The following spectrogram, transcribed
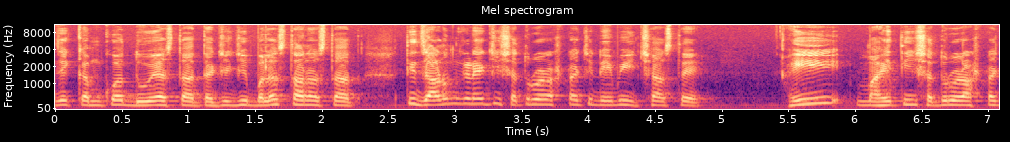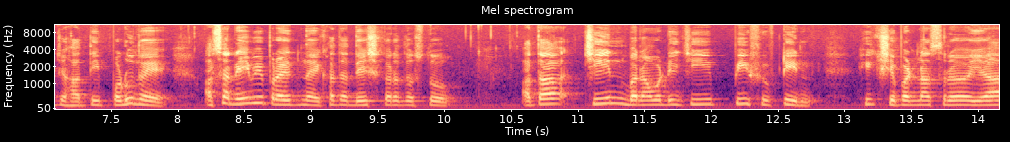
जे कमकुवत दुवे असतात त्याची जी बलस्थानं असतात ती जाणून घेण्याची शत्रू राष्ट्राची नेहमी इच्छा असते. ही माहिती शत्रू राष्ट्राच्या हाती पडू नये असा नेहमी प्रयत्न एखादा देश करत असतो. आता चीन बनावटीची पी फिफ्टीन ही क्षेपणास्त्र या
